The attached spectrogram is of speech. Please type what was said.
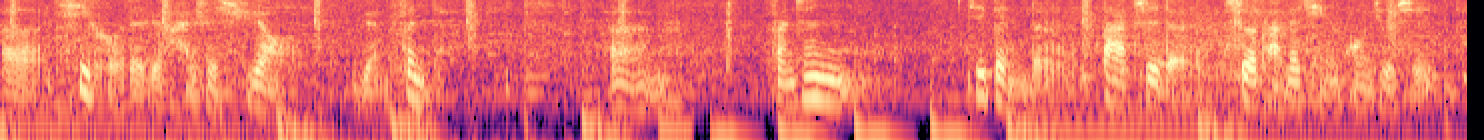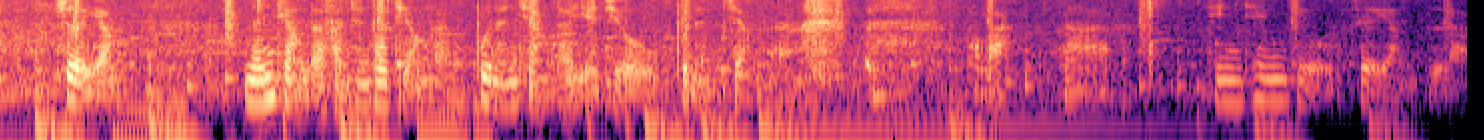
呃契合的人，还是需要缘分的。嗯，反正。基本的、大致的社团的情况就是这样，能讲的反正都讲了，不能讲的也就不能讲了，好吧？那今天就这样子了。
